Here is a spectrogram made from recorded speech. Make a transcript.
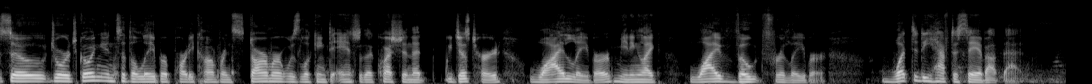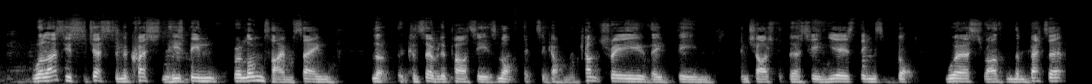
So, George, going into the Labour Party conference, Starmer was looking to answer the question that we just heard why Labour, meaning like, why vote for Labour? What did he have to say about that? Well, as you suggest in the question, he's been for a long time saying, look, the Conservative Party is not fit to govern the country. They've been in charge for 13 years. Things have got worse rather than better.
